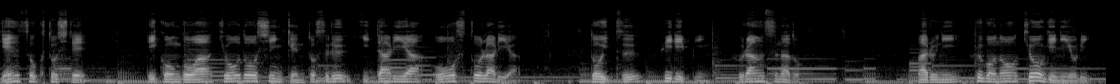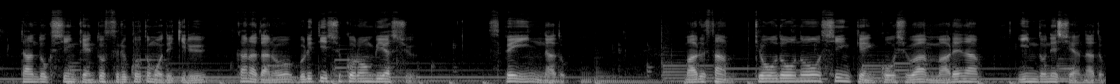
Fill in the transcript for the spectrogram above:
原則として離婚後は共同親権とするイタリアオーストラリアドイツフィリピンフランスなど丸に父母の協議により単独親権とすることもできるカナダのブリティッシュコロンビア州スペインなど丸3共同の親権行使は稀なインドネシアなど。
